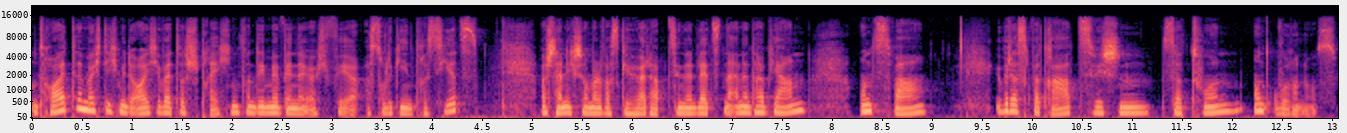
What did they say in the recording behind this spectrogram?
Und heute möchte ich mit euch über etwas sprechen, von dem ihr, wenn ihr euch für Astrologie interessiert, wahrscheinlich schon mal was gehört habt in den letzten eineinhalb Jahren. Und zwar über das Quadrat zwischen Saturn und Uranus.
